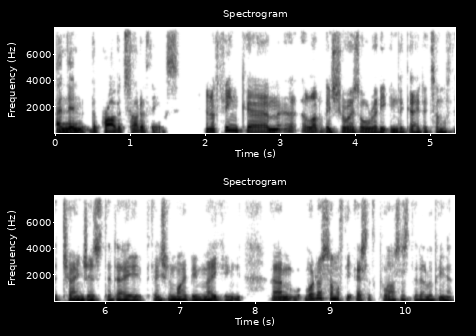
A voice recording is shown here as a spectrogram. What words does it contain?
and then the private side of things. And I think um, a lot of insurers already indicated some of the changes that they potentially might be making. Um, what are some of the asset classes that they're looking at?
